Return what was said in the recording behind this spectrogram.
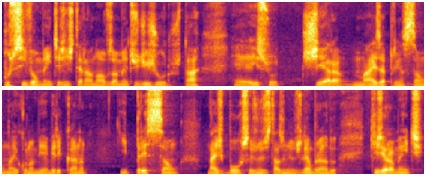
possivelmente a gente terá novos aumentos de juros. Tá? É, isso gera mais apreensão na economia americana e pressão nas bolsas nos Estados Unidos. Lembrando que geralmente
